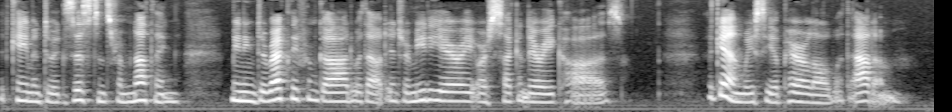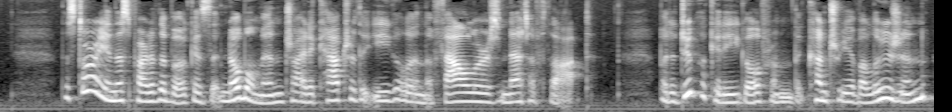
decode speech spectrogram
It came into existence from nothing, meaning directly from God without intermediary or secondary cause. Again, we see a parallel with Adam. The story in this part of the book is that noblemen try to capture the eagle in the fowler's net of thought. But a duplicate eagle from the country of illusion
